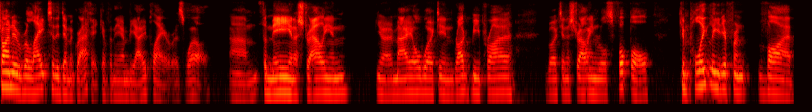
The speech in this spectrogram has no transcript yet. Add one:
trying to relate to the demographic of an NBA player as well. Um, for me, an Australian, you know, male worked in rugby prior, worked in Australian rules football, completely different vibe.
